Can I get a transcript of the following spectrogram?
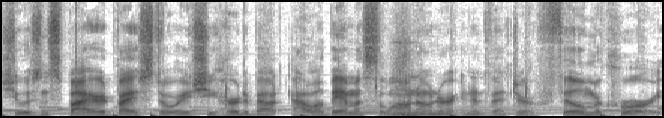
she was inspired by a story she heard about Alabama salon owner and inventor Phil McCrory,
